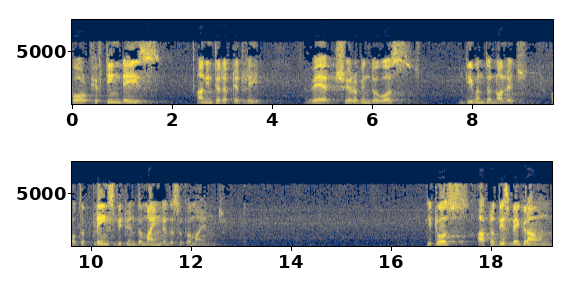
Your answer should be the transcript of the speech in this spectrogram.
For 15 days uninterruptedly, where Sri Aurobindo was given the knowledge of the planes between the mind and the supermind. It was after this background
